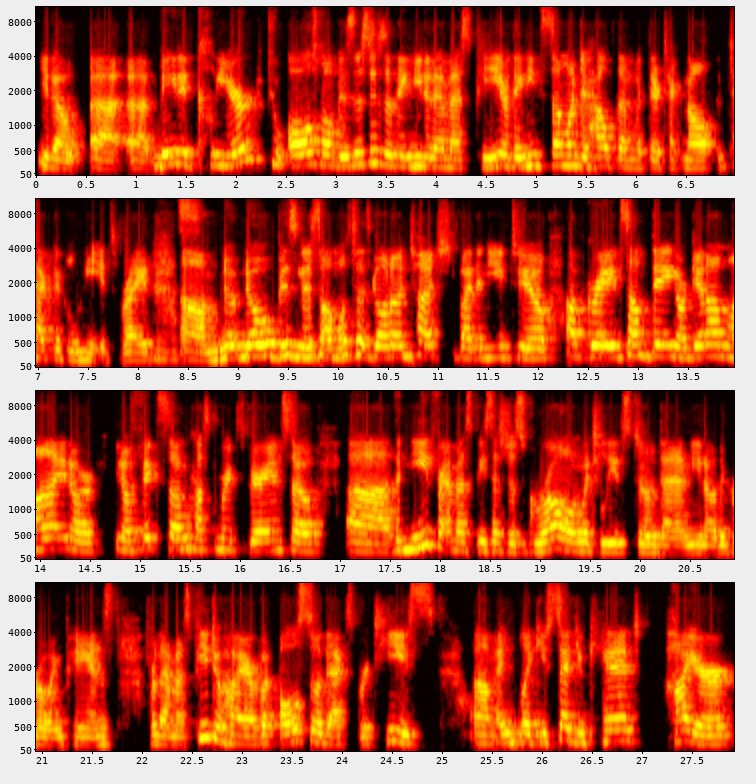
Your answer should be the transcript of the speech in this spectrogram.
you know, uh, uh, made it clear to all small businesses that they need an MSP or they need someone to help them with their techno- technical needs, right? Yes. Um, no, no business almost has gone untouched by the need to upgrade something or get online or, you know, fix some customer experience. So uh, the need for MSPs has just grown, which leads to then, you know, the growing pains for the MSP to hire, but also the expertise. Um, and like you said, you can't hire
